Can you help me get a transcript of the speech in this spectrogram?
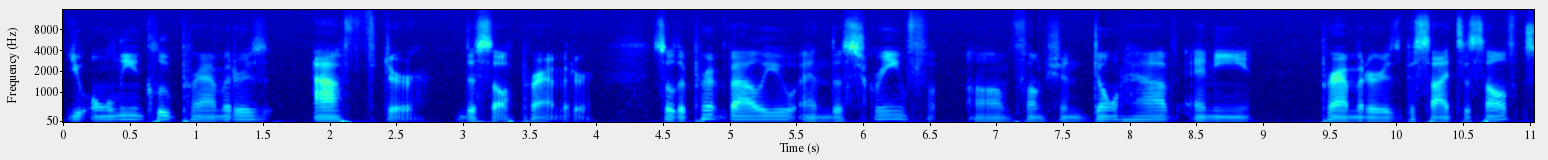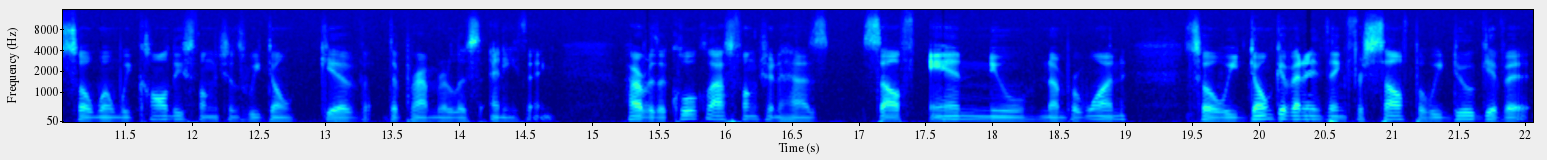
You only include parameters after the self parameter. So the print value and the scream um, function don't have any parameters besides the self. So when we call these functions, we don't give the parameter list anything. However, the cool class function has self and new number one. So we don't give it anything for self, but we do give it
